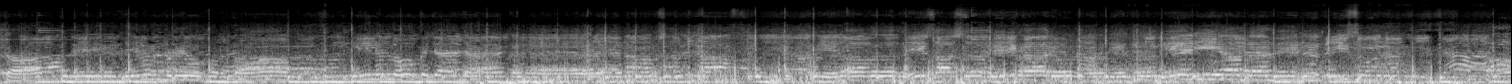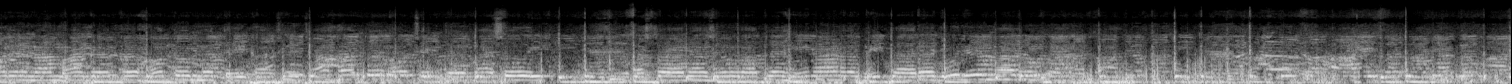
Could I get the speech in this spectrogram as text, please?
ਕਰਤਾਪ ਦੇ ਜੀਵਨ ਬੜਿਓ ਕਰਤਾਪ ਇਨ ਲੋਕ ਜੈ ਜੈ ਕਰੈ ਨਾਮ ਸੁਣਿਆ ਹੇ ਰਬ ਹੇ ਸਾਸ ਹੇ ਕਰੁਣਾ ਨਿਤ ਮੇਰੀ ਅਬੈ ਬੇਨਤੀ ਸੁਣਨੀ ਔਰ ਨਾ ਮੰਗਤ ਹੁਕਮ ਤੇ ਕਾਸ ਚਾਹਤ ਹੋ ਚਿਤ ਮੈਂ ਸੋਈ ਸਸਨ ਸੁਵਤ ਹੀਣ ਭਿਕਰ ਜੁਝ ਮਰੂ ਕਨ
